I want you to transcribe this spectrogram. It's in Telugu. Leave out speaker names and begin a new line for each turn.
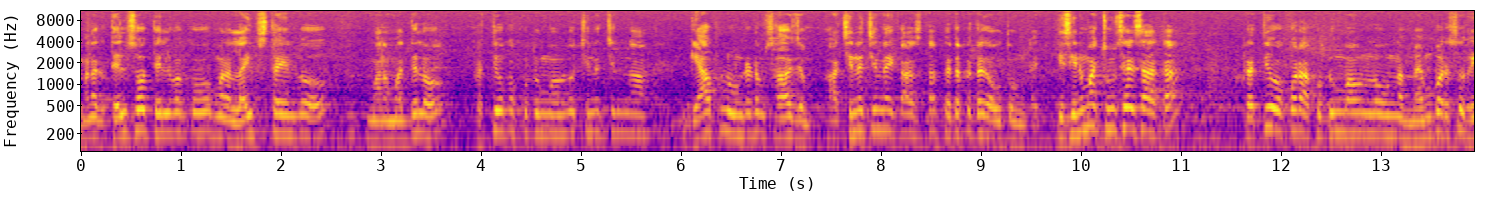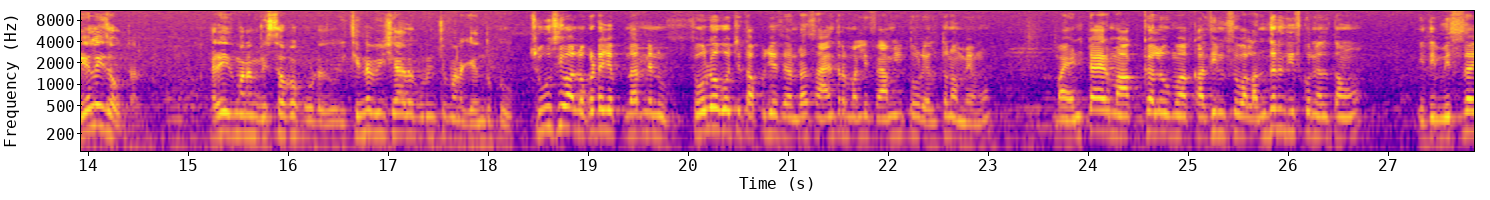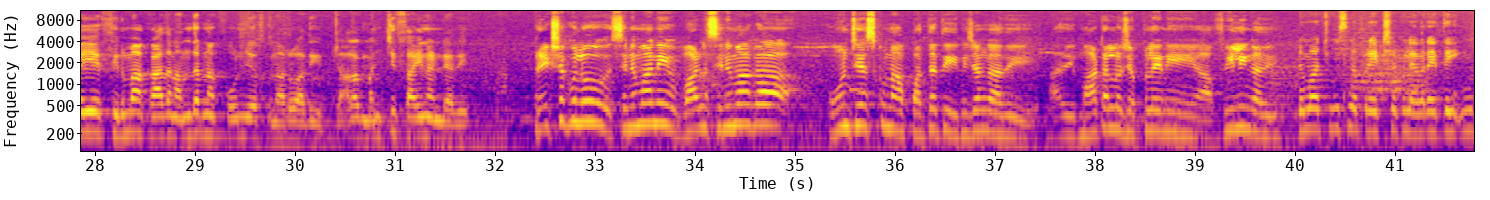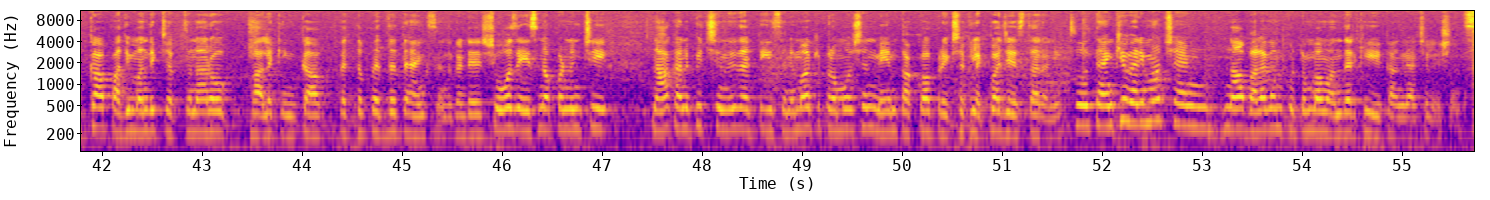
మనకు తెలుసో తెలియకో మన లైఫ్ స్టైల్లో మన మధ్యలో ప్రతి ఒక్క కుటుంబంలో చిన్న చిన్న గ్యాప్లు ఉండడం సహజం. ఆ చిన్న చిన్నవి కాస్త పెద్ద పెద్దగా అవుతూ ఉంటాయి. ఈ సినిమా చూసేశాక ప్రతి ఒక్కరు ఆ కుటుంబంలో ఉన్న మెంబర్స్ రియలైజ్ అవుతారు. అరే ఇది మనం మిస్ అవ్వకూడదు. ఈ చిన్న విషయాల గురించి మనకు ఎందుకు?
చూసి వాళ్ళు ఒకటే చెప్తున్నారు నేను సోలోగా వచ్చి తప్పు చేశాను సాయంత్రం మళ్ళీ ఫ్యామిలీతో వెళ్తున్నాం మేము. మా ఎంటైర్ మా అక్కలు మా కజిన్స్ వాళ్ళందరినీ తీసుకొని వెళ్తాము. ఇది మిస్ అయ్యే సినిమా కాదని అందరు నాకు ఫోన్ చేస్తున్నారు. అది చాలా మంచి సైన్ అండి అది.
ప్రేక్షకులు సినిమాని వాళ్ళ సినిమాగా ఓన్ చేసుకున్న ఆ పద్ధతి నిజంగా అది అది మాటల్లో చెప్పలేని ఆ ఫీలింగ్ అది.
సినిమా చూసిన ప్రేక్షకులు ఎవరైతే ఇంకా పది మందికి చెప్తున్నారో వాళ్ళకి ఇంకా పెద్ద పెద్ద థ్యాంక్స్ ఎందుకంటే షోస్ వేసినప్పటి నుంచి నాకు అనిపించింది దట్ ఈ సినిమాకి ప్రమోషన్ మేము తక్కువ ప్రేక్షకులు ఎక్కువ చేస్తారని. So thank you very much and నా బలగం కుటుంబం అందరికీ కంగ్రాచులేషన్స్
